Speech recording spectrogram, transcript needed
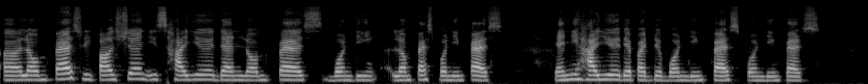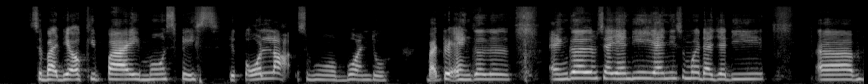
Uh, long pass repulsion is higher than long pass bonding long pass bonding pass. Yang ni higher daripada bonding pairs, bonding pairs. Sebab dia occupy more space. Dia tolak semua bond tu. Sebab tu angle, angle macam yang ni, yang ni semua dah jadi, um,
